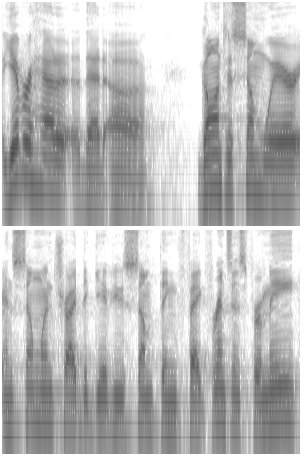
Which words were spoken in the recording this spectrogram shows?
you ever had a, that uh, gone to somewhere and someone tried to give you something fake? For instance, for me,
